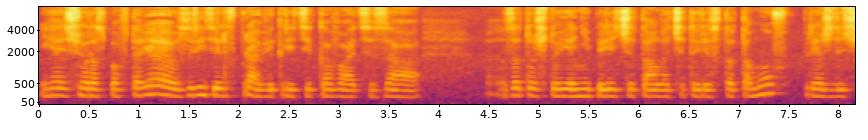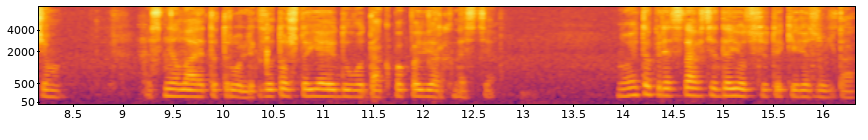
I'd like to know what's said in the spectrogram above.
Я еще раз повторяю, зритель вправе критиковать за, за то, что я не перечитала 400 томов, прежде чем сняла этот ролик, за то, что я иду вот так по поверхности. Но это, представьте, дает все-таки результат.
